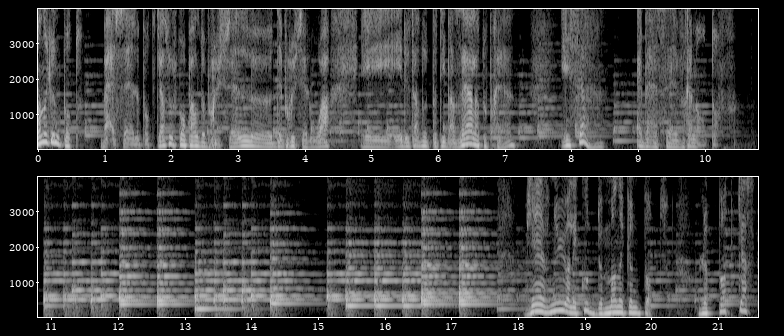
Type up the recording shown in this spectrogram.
Manneken-pot. Ben, c'est le podcast où on parle de Bruxelles, euh, des Bruxellois et, et de tas d'autres petits bazars là tout près. hein. Et ça, hein, eh ben, c'est vraiment tough. Bienvenue à l'écoute de Mannequin Pot, le podcast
